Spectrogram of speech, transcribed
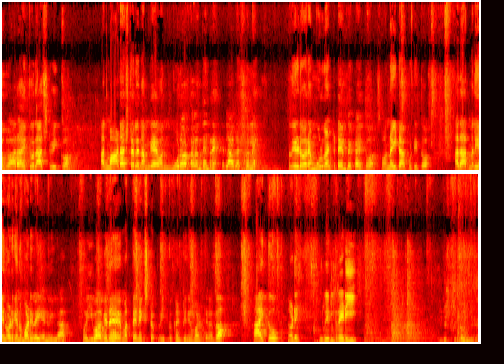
ಒಂದು ವಾರ ಆಯಿತು ಲಾಸ್ಟ್ ವೀಕು ಅದು ಮಾಡೋ ಅಷ್ಟರಲ್ಲೇ ನಮಗೆ ಒಂದು ಮೂರು ಅವರ್ ತಗೊಂತೇನೆ ರೀ ಎಲ್ಲ ಆಗೋಷ್ಟರಲ್ಲಿ ಒಂದು ಎರಡುವರೆ, ಮೂರು ಗಂಟೆ ಟೈಮ್ ಬೇಕಾಯಿತು. ಸೊ ನೈಟ್ ಆಗಿಬಿಟ್ಟಿತ್ತು. ಅದಾದಮೇಲೆ ಏನು ಅಡುಗೆನೂ ಮಾಡಿಲ್ಲ, ಏನೂ ಇಲ್ಲ. ಸೊ ಇವಾಗನೇ ಮತ್ತೆ ನೆಕ್ಸ್ಟ್ ವೀಕ್ ಕಂಟಿನ್ಯೂ ಮಾಡ್ತಿರೋದು. ಆಯಿತು, ನೋಡಿ ಗ್ರಿಲ್ ರೆಡಿ ಇದಿಷ್ಟು ತಂದಿದೆ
